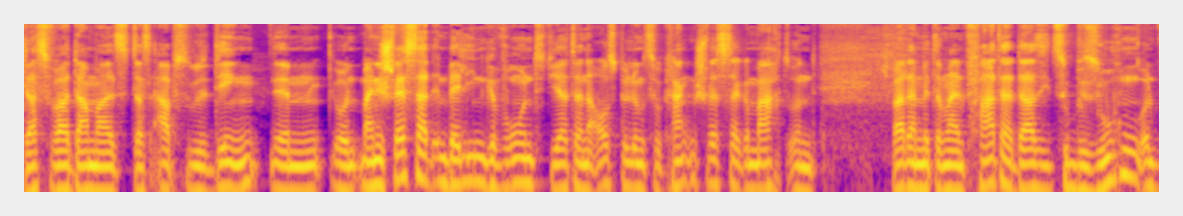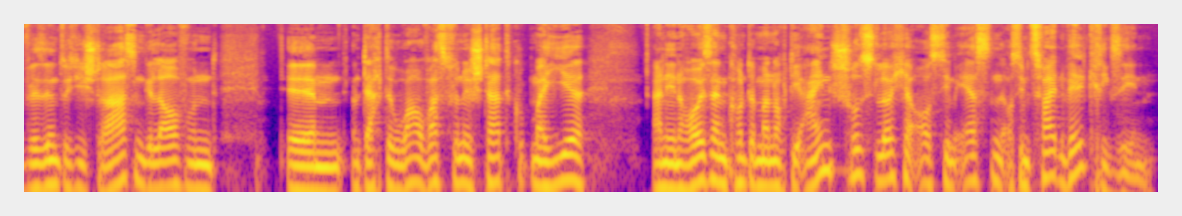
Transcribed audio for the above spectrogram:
das war damals das absolute Ding. Ähm, und meine Schwester hat in Berlin gewohnt, die hat eine Ausbildung zur Krankenschwester gemacht und ich war dann mit meinem Vater da, sie zu besuchen und wir sind durch die Straßen gelaufen und, ähm, und dachte, wow, was für eine Stadt. Guck mal hier, an den Häusern konnte man noch die Einschusslöcher aus dem ersten, aus dem Zweiten Weltkrieg sehen.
